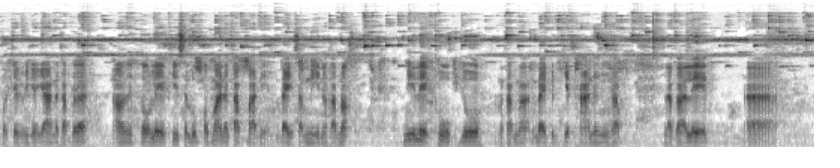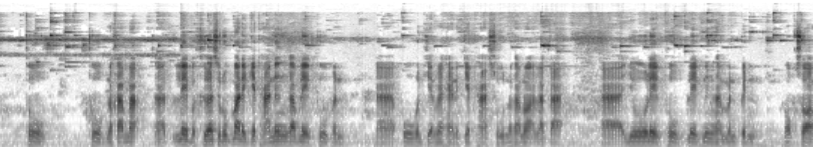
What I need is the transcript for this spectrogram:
กดเจริญวิทยาณนะครับเด้อเอาตัวเลขที่สรุปออกมานะครับ บาทนี้ได้ซ้ำนี่นะครับเนาะมีเลขทูบอยู่นะครับเนาะได้เป็นเจ็ดหาหนึ่งครับ แล้วก็เลขอ่าทูบทูบนะครับเนาะอ่าเลขบักเขือสรุปมาได้เจ็ดหาหนึ่งครับเลขทูบมันอ่าปูมันเขียนไว้ให้ในเจ็ดหาศูนย์นะครับเนาะแล้วก็อ่าอยู่เลขทูบเลขหนึ่งหันมันเป็นหกสอง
